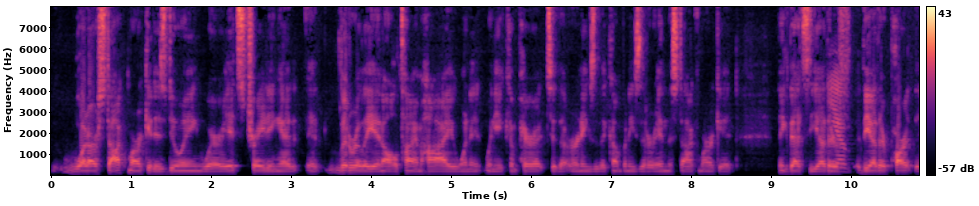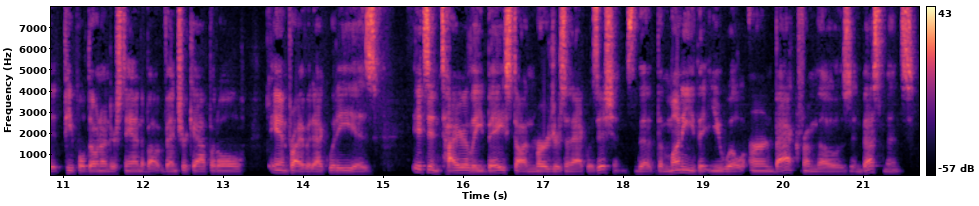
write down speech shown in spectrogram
what our stock market is doing, where it's trading at, at literally an all time high when it when you compare it to the earnings of the companies that are in the stock market. I think that's the other yep. the other part that people don't understand about venture capital and private equity is it's entirely based on mergers and acquisitions. The the money that you will earn back from those investments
